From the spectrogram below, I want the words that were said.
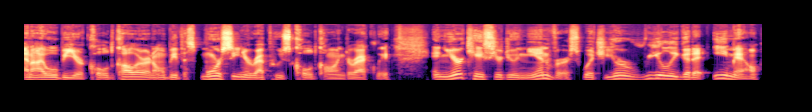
and I will be your cold caller and I'll be the more senior rep who's cold calling directly. In your case, you're doing the inverse, which you're really good at email,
